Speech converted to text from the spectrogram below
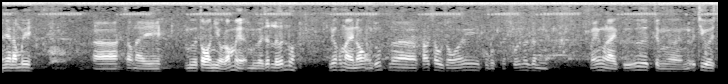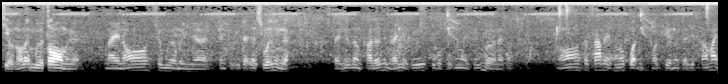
anh em đam mê. À, Dạo này mưa to nhiều lắm rồi, mưa rất lớn luôn. Nước hôm nay nó cũng rút ờ, khá sâu rồi khu vực suối nó dâng này. Mấy hôm này cứ từng ờ, nửa trưa chiều nó lại mưa to mình ạ. Này nó chưa mưa mình ờ, tranh thủ chạy ra suối mình rồi Đây nước đang khá lớn thì mình đánh ở cái khu vực vũng này, cái bờ này thôi. Nó sát sát này nó quận, ngoài tiền nó chạy rất khá mạnh.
